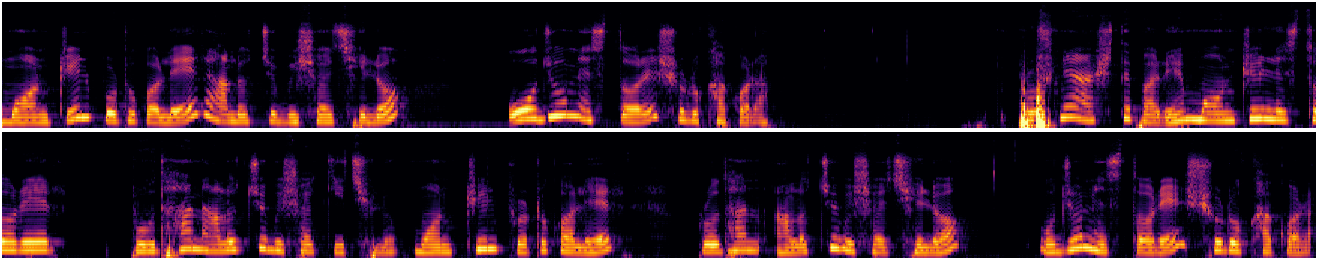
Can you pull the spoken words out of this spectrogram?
মন্ট্রিল প্রোটোকলের আলোচ্য বিষয় ছিল ওজন স্তরের সুরক্ষা করা। প্রশ্নে আসতে পারে, মন্ট্রিল স্তরের প্রধান আলোচ্য বিষয় কী ছিল? মন্ট্রিল প্রোটোকলের প্রধান আলোচ্য বিষয় ছিল ওজন স্তরের সুরক্ষা করা।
